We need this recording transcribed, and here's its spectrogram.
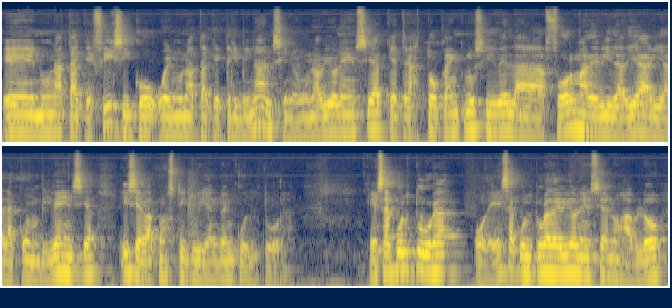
en un ataque físico o en un ataque criminal, sino en una violencia que trastoca inclusive la forma de vida diaria, la convivencia y se va constituyendo en cultura. Esa cultura o de esa cultura de violencia nos habló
